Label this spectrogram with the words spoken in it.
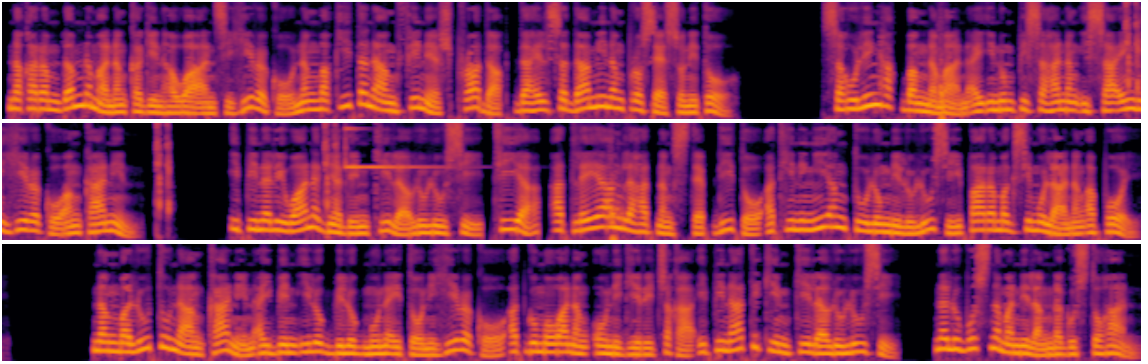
Nakaramdam naman ng kaginhawaan si Hirako nang makita na ang finished product dahil sa dami ng proseso nito. Sa huling hakbang naman ay inumpisahan ng isaing ni Hirako ang kanin. Ipinaliwanag niya din kila Lulusi, Tia, at Leia ang lahat ng step dito at hiningi ang tulong ni Lulusi para magsimula ng apoy. Nang maluto na ang kanin ay binilog-bilog muna ito ni Hirako at gumawa ng onigiri tsaka ipinatikim kila Lulusi, na lubos naman nilang nagustuhan.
